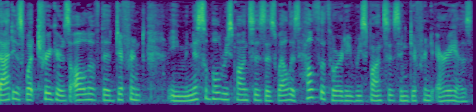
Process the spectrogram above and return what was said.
that is what triggers all of the different municipal responses as well as health authority responses in different areas.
